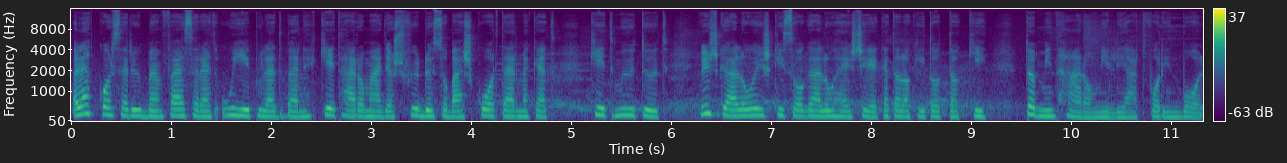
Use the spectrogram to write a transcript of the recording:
A legkorszerűbben felszerelt új épületben két-három ágyas fürdőszobás kortermeket, két műtőt, vizsgáló és kiszolgáló helységeket alakítottak ki, több mint három milliárd forintból.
